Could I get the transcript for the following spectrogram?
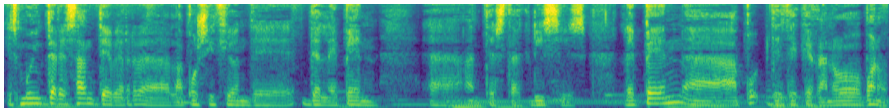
Es muy interesante ver eh, la posición de, Le Pen eh, ante esta crisis. Le Pen, desde que ganó, bueno,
